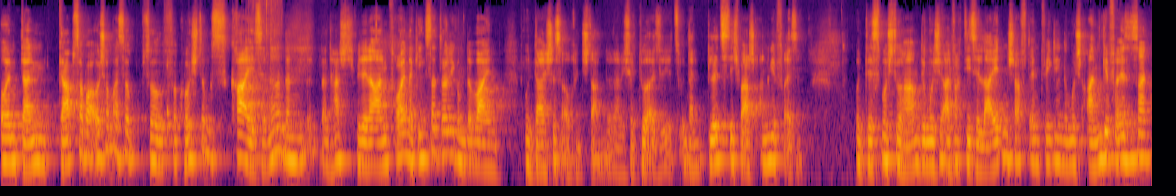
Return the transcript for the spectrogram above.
Und dann gab es aber auch schon mal so, so Verkostungskreise. Ne? Und dann, dann hast du dich mit denen angefreundet, da ging es natürlich um den Wein. Und da ist es auch entstanden. Da habe ich gesagt, du, also jetzt, und dann plötzlich warst du angefressen. Und das musst du haben. Du musst einfach diese Leidenschaft entwickeln. Du musst angefressen sein,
